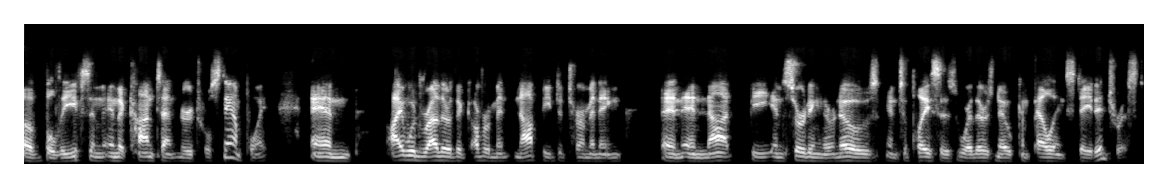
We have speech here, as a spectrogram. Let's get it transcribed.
of beliefs and in a content neutral standpoint. And I would rather the government not be determining and, and not be inserting their nose into places where there's no compelling state interest.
